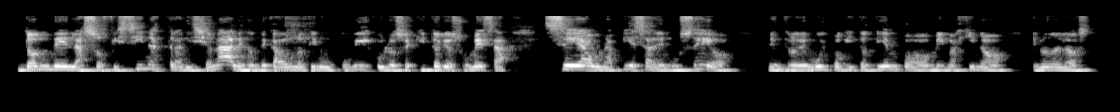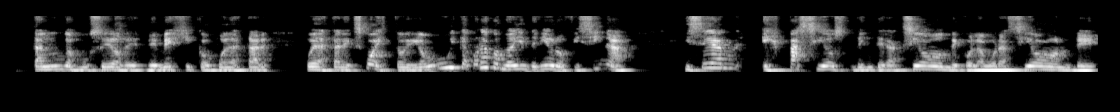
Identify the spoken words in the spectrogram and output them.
donde las oficinas tradicionales, donde cada uno tiene un cubículo, su escritorio, su mesa, sea una pieza de museo. Dentro de muy poquito tiempo, me imagino, en uno de los tan lindos museos de, México pueda estar, pueda estar expuesto. Y digo, uy, ¿te acordás cuando alguien tenía una oficina? Y sean espacios de interacción, de colaboración, de,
